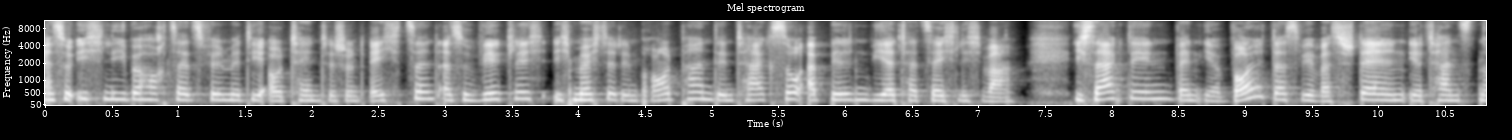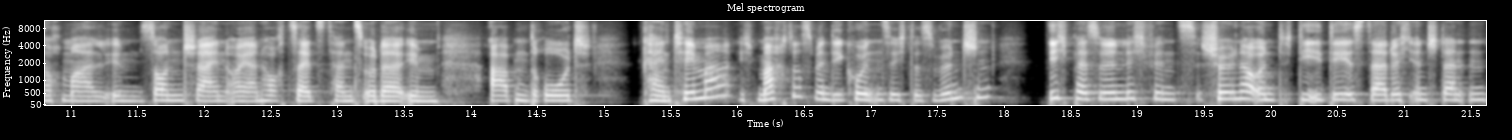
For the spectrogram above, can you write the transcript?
Also ich liebe Hochzeitsfilme, die authentisch und echt sind. Also wirklich, ich möchte den Brautpaaren den Tag so abbilden, wie er tatsächlich war. Ich sag denen, wenn ihr wollt, dass wir was stellen, ihr tanzt nochmal im Sonnenschein euren Hochzeitstanz oder im Abendrot, kein Thema. Ich mache das, wenn die Kunden sich das wünschen. Ich persönlich finde es schöner und die Idee ist dadurch entstanden,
